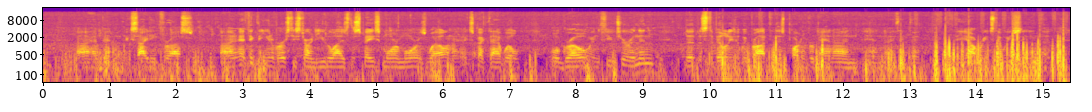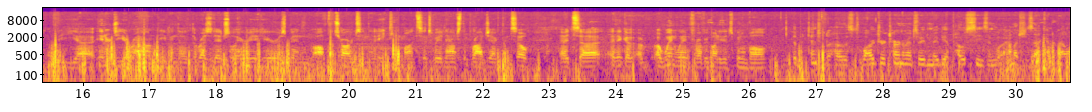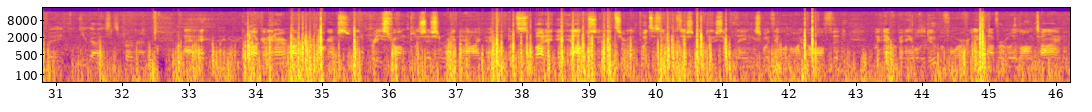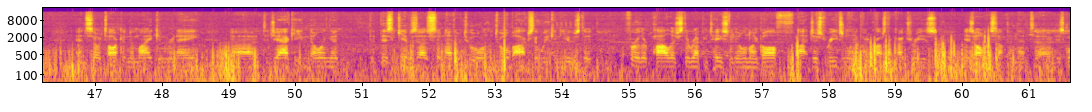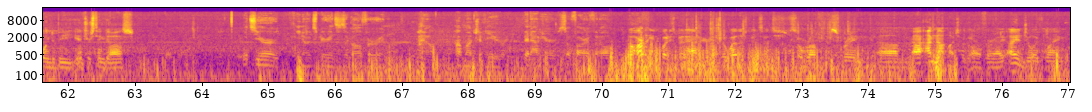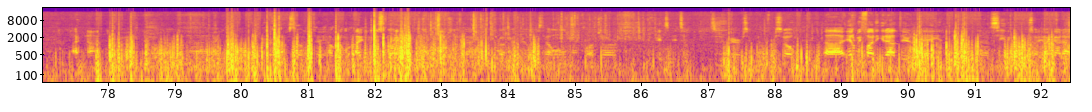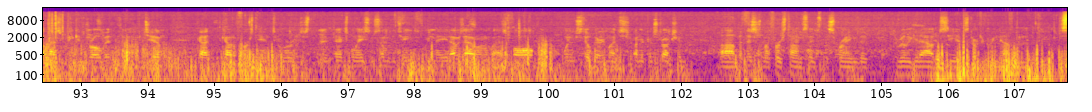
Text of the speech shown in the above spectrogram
uh, have been exciting for us. Uh, and I think the university is starting to utilize the space more and more as well, and I expect that will will grow in the future. And then the, the stability that we brought to this part of Urbana, and, and I think the, the outreach that we've seen, the, uh, energy around even the, the residential area here has been off the charts in the 18 months since we announced the project. And so it's, uh, I think, a, a win-win for everybody that's been involved. The potential to host larger tournaments or even maybe a postseason, how much does that kind of elevate you guys as a program? I, look, I mean, our, our program's in a pretty strong position right now. I, I think it's, but it, it helps. It, it certainly puts us in a position to do some things with Illinois golf that we've never been able to do before, long time. And, and so talking to Mike and Renee, uh, to Jackie, knowing that, that this gives us another tool in the toolbox that we can use to further polish the reputation of Illinois golf, not just regionally but across the country, is is always something that uh, is going to be interesting to us. What's your you know experience as a golfer, and you know, how much have you been out here so far, if at all? Well, hardly anybody's been out here. The weather's been such so rough this spring. Um, I, am not much of a golfer. I, I enjoy playing. I'm not good at all. Uh, I embarrass myself to tell you how good I, this morning I put my clubs in the back of the truck. I realized how old my clubs are. It's it's a it's an embarrassing number. So uh, it'll be fun to get out there today and, and uh, see the course. I, I, got out last week and drove it uh, with Jim. Got got a first-hand tour and just an explanation of some of the changes we made. I was out on it last fall when it was still very much under construction. Uh, but this is my first time since the spring to, to really get out and see it start to green up and to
